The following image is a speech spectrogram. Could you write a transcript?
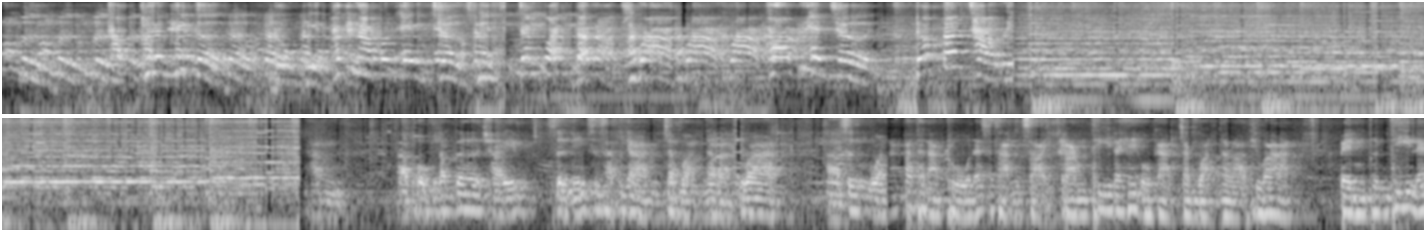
ร่วมมือขับเคลื่อนให้เกิด โรงเรียนพัฒนาตนเองเชิงพาณิชย์จังหวัดนราธิวาสขอเรียนเชิญ ดรชาวริตท่านผมดรชาริฟสือนิศึกษาธิการจังหวัดนราธิวาสซึ่งวันนักพัฒนาครูและสถานศึกษาครั้งที่ได้ให้โอกาสจังหวัดนราธิวาสเป็นพื้นที่และ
